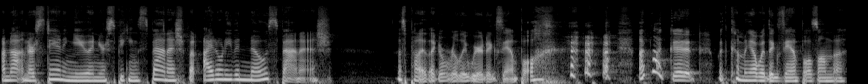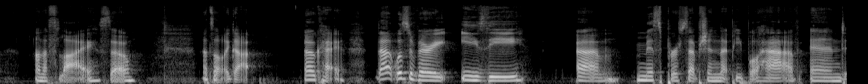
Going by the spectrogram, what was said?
I'm not understanding you and you're speaking Spanish, but I don't even know Spanish. That's probably like a really weird example. I'm not good with coming up with examples on the on the fly. So that's all I got. Okay, that was a very easy um, misperception that people have and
